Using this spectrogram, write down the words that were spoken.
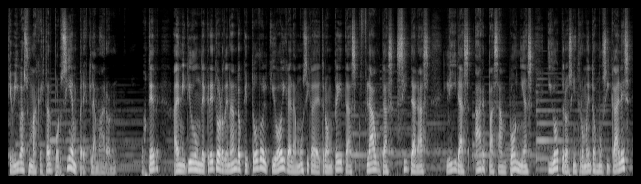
Que viva su majestad por siempre, exclamaron. Usted ha emitido un decreto ordenando que todo el que oiga la música de trompetas, flautas, cítaras, liras, arpas, zampoñas y otros instrumentos musicales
